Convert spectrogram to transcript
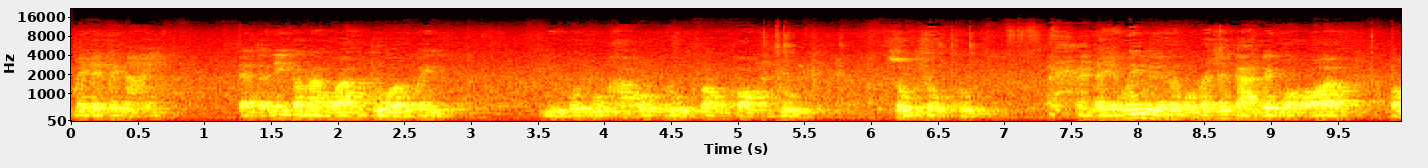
ไม่ได้ไปไหน แต่ตอนนี้กำลังวางตัวไป อยู่บนภูเขาปลูกกองกองปลูกส้มโชกปลูกแต่ยังไม่เหลือระบบราชการไปพอพอ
